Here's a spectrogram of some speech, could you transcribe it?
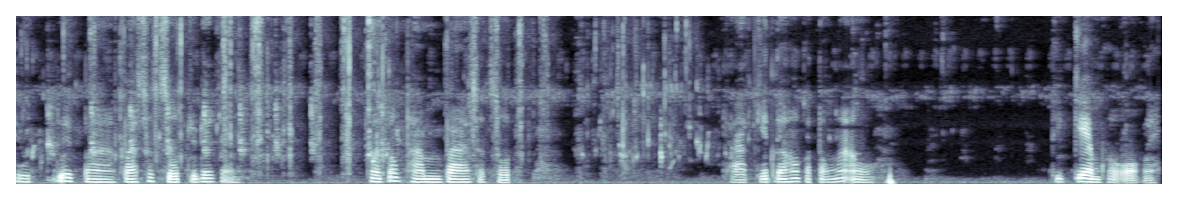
ขูดด้วยปลาปลาสดๆอยู่ด้วยกันเราต้องทำปลาสดๆถ้าเก็ดแล้วเขาก็ต้องมาเอา ที่แก้มเขาออกเลย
